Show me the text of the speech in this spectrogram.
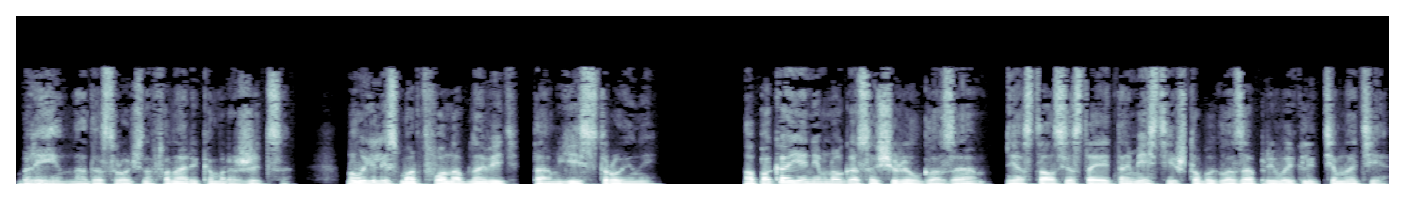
Блин, надо срочно фонариком разжиться. Ну или смартфон обновить, там есть встроенный. А пока я немного сощурил глаза и остался стоять на месте, чтобы глаза привыкли к темноте.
